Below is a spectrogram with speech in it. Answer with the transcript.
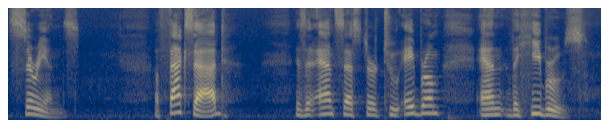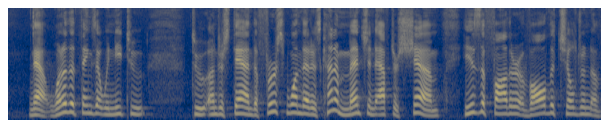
Syrians. Arphaxad is an ancestor to Abram and the Hebrews. Now, one of the things that we need to, to understand, the first one that is kind of mentioned after Shem, he is the father of all the children of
